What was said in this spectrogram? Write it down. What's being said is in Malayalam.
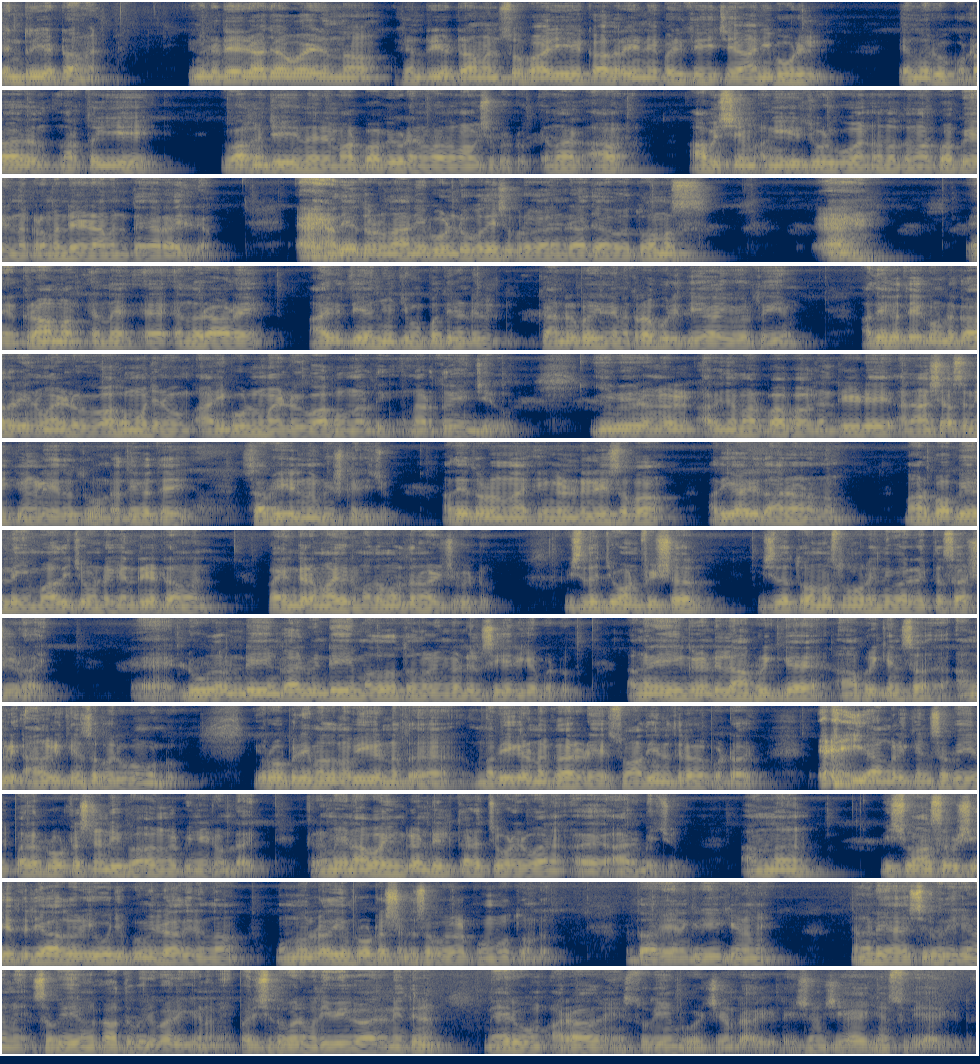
ഹെൻറി എട്ടാമൻ ഇംഗ്ലണ്ടിലെ രാജാവായിരുന്ന ഹെൻറി എട്ടാമൻ സ്വഭാര്യയെ കാതറീനെ പരിത്യജിച്ച് ആനിബോളിൽ എന്നൊരു കൊട്ടാര നർത്തകിയെ വിവാഹം ചെയ്യുന്നതിന് മാർപ്പാപ്പയുടെ അനുവാദം ആവശ്യപ്പെട്ടു. എന്നാൽ ആ ആവശ്യം അംഗീകരിച്ചു കൊടുക്കുവാൻ അന്നത്തെ മാർപ്പാപ്പയായിരുന്ന ക്ലമന്റെ ഏഴാമൻ തയ്യാറായില്ല. അതേ തുടർന്ന് ആനിബോളിന്റെ ഉപദേശപ്രകാരം രാജാവ് തോമസ് ക്രാമർ എന്ന എന്നൊരാളെ ആയിരത്തി അഞ്ഞൂറ്റി മുപ്പത്തി രണ്ടിൽ കാൻഡർബറിയിലെ മെത്രാപൊലിത്തയായി ഉയർത്തുകയും അദ്ദേഹത്തെ കൊണ്ട് കാതറീനുമായുള്ള വിവാഹമോചനവും ആനിബോളിനുമായുള്ള വിവാഹവും നടത്തി നടത്തുകയും ചെയ്തു. ഈ വിവരങ്ങൾ അറിഞ്ഞ മാർപ്പാപ്പ ഹെൻറിയുടെ അനാശാസ നീക്കങ്ങളെ എതിർത്തുകൊണ്ട് അദ്ദേഹത്തെ സഭയിൽ നിന്നും ബഹിഷ്കരിച്ചു. അതേ തുടർന്ന് ഇംഗ്ലണ്ടിലെ സഭ അധികാരി താനാണെന്നും മാർപ്പാപ്പയല്ലെയും വാദിച്ചുകൊണ്ട് ഹെൻറി എട്ടാമൻ ഭയങ്കരമായ ഒരു മതമർദ്ദനം അഴിച്ചുവിട്ടു. വിശുദ്ധ ജോൺ ഫിഷർ വിശുദ്ധ തോമസ് മൂർ എന്നിവർ രക്തസാക്ഷികളായി. ലൂതറിന്റെയും കാൽവിന്റെയും മതതത്വങ്ങൾ ഇംഗ്ലണ്ടിൽ സ്വീകരിക്കപ്പെട്ടു. അങ്ങനെ ഇംഗ്ലണ്ടിൽ ആഫ്രിക്ക ആഫ്രിക്കൻ സ ആംഗ്ലി ആംഗ്ലിക്കൻ സഭ രൂപം കൊണ്ടു. യൂറോപ്പിലെ മതനവീകരണ നവീകരണക്കാരുടെ സ്വാധീനത്തിലകപ്പെട്ട ഈ ആംഗ്ലിക്കൻ സഭയിൽ പല പ്രോട്ടസ്റ്റന്റ് വിഭാഗങ്ങൾ പിന്നീടുണ്ടായി. ക്രമേണ അവ ഇംഗ്ലണ്ടിൽ തഴച്ചു വളരുവാൻ ആരംഭിച്ചു. അന്ന് വിശ്വാസ വിഷയത്തിൽ യാതൊരു യോജിപ്പുമില്ലാതിരുന്ന മുന്നൂറിലധികം പ്രോട്ടസ്റ്റന്റ് സഭകൾ ഭൂമുഖത്തുണ്ട് കർത്താവെ അനുഗ്രഹിക്കണമേ. ഞങ്ങളെ ആശീർവദിക്കണമേ. സഭയെ കാത്തു പരിപാലിക്കണമേ പരിശുദ്ധ പരമദിവ്യകാരുണ്യത്തിന് നേരവും ആരാധനയും സ്തുതിയും പുകഴ്ചയുണ്ടായിരിക്കട്ടെ ഈശ്വംശിയായിരിക്കും സ്തുതിയായിരിക്കട്ടെ.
